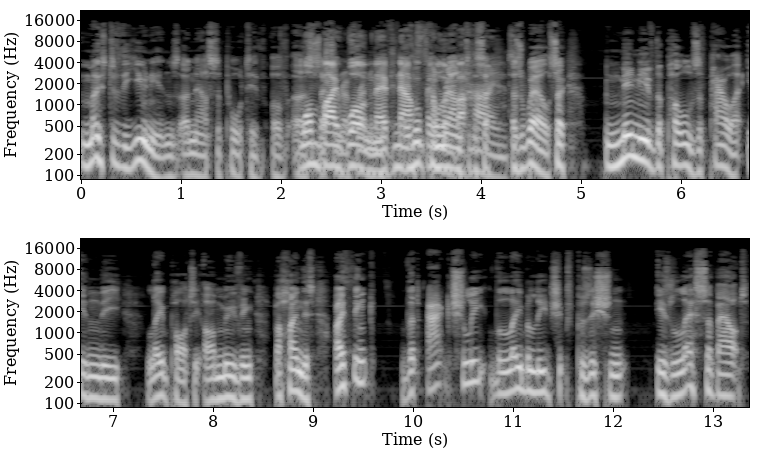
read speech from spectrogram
Most of the unions are now supportive of a one by one. They've now they've fallen come behind as well. So many of the poles of power in the Labour Party are moving behind this. I think that actually the Labour leadership's position is less about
